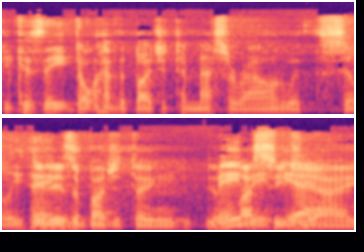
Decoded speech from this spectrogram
because they don't have the budget to mess around with silly things. It is a budget thing. Maybe, less CGI. yeah.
